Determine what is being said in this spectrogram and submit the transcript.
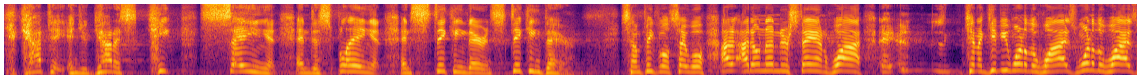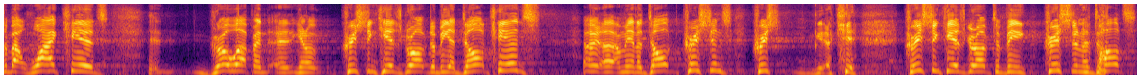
You got to, and you got to keep saying it and displaying it and sticking there and sticking there. Some people say, Well, I, I don't understand why. Uh, can I give you one of the whys? One of the whys about why kids eh, grow up and, you know, Christian kids grow up to be adult kids. I mean, adult Christians, Christ, Christian kids grow up to be Christian adults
